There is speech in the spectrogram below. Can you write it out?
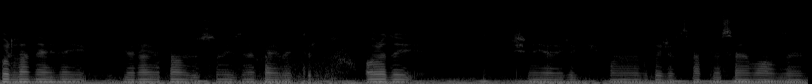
fırla nehre yönel ve kanalizasyonun izini kaybettir. Orada işine yarayacak ekipmanını bulacaksın. Hapishane muhafızların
